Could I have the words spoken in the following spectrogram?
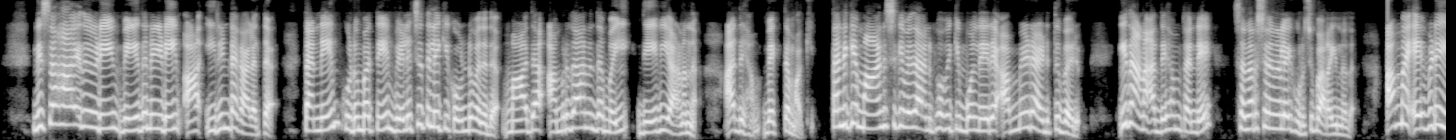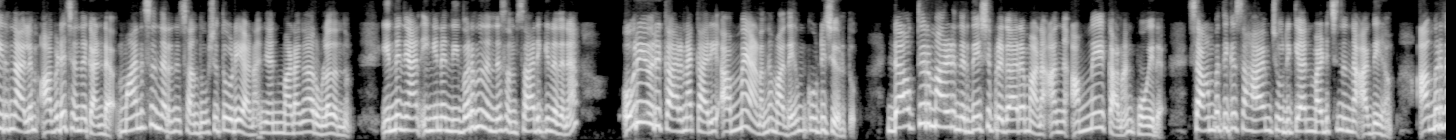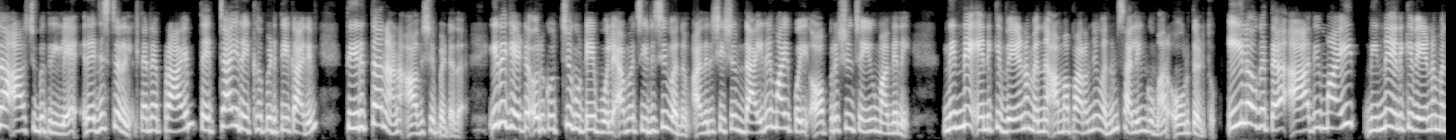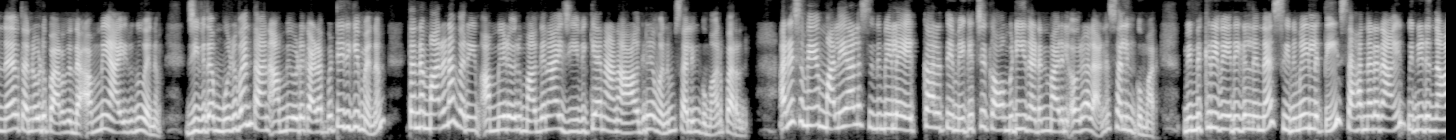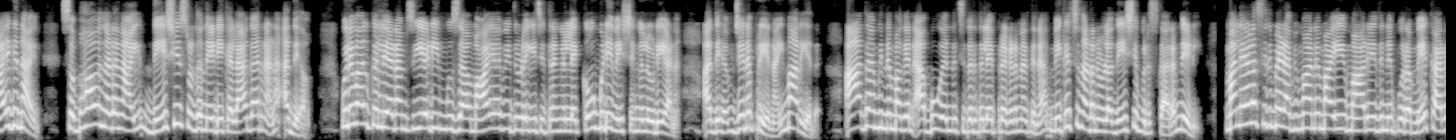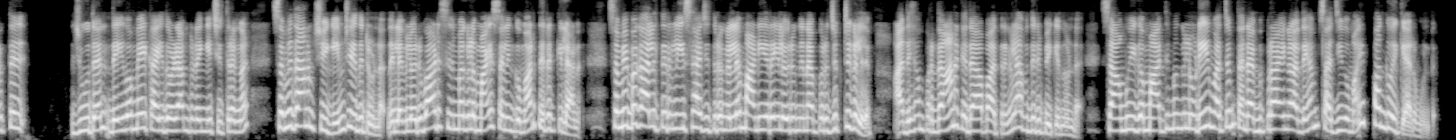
നിസ്സഹായതയുടെയും വേദനയുടെയും ആ ഇരുണ്ട കാലത്ത് തന്നെയും കുടുംബത്തെയും വെളിച്ചത്തിലേക്ക് കൊണ്ടുവന്നത് മാതാ അമൃതാനന്ദമയി ദേവിയാണെന്ന് അദ്ദേഹം വ്യക്തമാക്കി. തനിക്ക് മാനസിക വേദ അനുഭവിക്കുമ്പോൾ നേരെ അമ്മയുടെ അടുത്ത് വരും. ഇതാണ് അദ്ദേഹം തന്റെ സന്ദർശനങ്ങളെ കുറിച്ച് പറയുന്നത്. അമ്മ എവിടെ ഇരുന്നാലും അവിടെ ചെന്ന് കണ്ട് മനസ്സ് നിറഞ്ഞ സന്തോഷത്തോടെയാണ് ഞാൻ മടങ്ങാറുള്ളതെന്നും ഇന്ന് ഞാൻ ഇങ്ങനെ നിവർന്നു നിന്ന് സംസാരിക്കുന്നതിന് ഒരേ ഒരു കാരണക്കാരി അമ്മയാണെന്നും അദ്ദേഹം കൂട്ടിച്ചേർത്തു. ഡോക്ടർമാരുടെ നിർദ്ദേശപ്രകാരമാണ് അന്ന് അമ്മയെ കാണാൻ പോയത്. സാമ്പത്തിക സഹായം ചോദിക്കാൻ മടിച്ചു നിന്ന അദ്ദേഹം അമൃത ആശുപത്രിയിലെ രജിസ്റ്ററിൽ തന്റെ പ്രായം തെറ്റായി രേഖപ്പെടുത്തിയ കാര്യം തിരുത്താനാണ് ആവശ്യപ്പെട്ടത്. ഇത് കേട്ട് ഒരു കൊച്ചുകുട്ടിയെ പോലെ അമ്മ ചിരിച്ചു വന്നും. അതിനുശേഷം ധൈര്യമായി പോയി ഓപ്പറേഷൻ ചെയ്യൂ മകനെ. നിന്നെ എനിക്ക് വേണമെന്ന് അമ്മ പറഞ്ഞുവെന്നും സലീം കുമാർ ഓർത്തെടുത്തു. ഈ ലോകത്ത് ആദ്യമായി നിന്നെ എനിക്ക് വേണമെന്ന് തന്നോട് പറഞ്ഞത് അമ്മയായിരുന്നുവെന്നും ജീവിതം മുഴുവൻ താൻ അമ്മയോട് കടപ്പെട്ടിരിക്കുമെന്നും തന്റെ മരണം വരെയും അമ്മയുടെ ഒരു മകനായി ജീവിക്കാനാണ് ആഗ്രഹമെന്നും സലീം കുമാർ പറഞ്ഞു. അതേസമയം മലയാള സിനിമയിലെ എക്കാലത്തെ മികച്ച കോമഡി നടന്മാരിൽ ഒരാളാണ് സലീം കുമാർ മിമിക്രി വേദികളിൽ നിന്ന് സിനിമയിലെത്തി സഹനടനായും പിന്നീട് നായകനായും സ്വഭാവ നടനായും ദേശീയ ശ്രദ്ധ നേടിയ കലാകാരനാണ് അദ്ദേഹം. പുലിവാൽ കല്യാണം സി ഡി മുസ മായാവി തുടങ്ങിയ ചിത്രങ്ങളിലെ കോമഡി വേഷങ്ങളിലൂടെയാണ് അദ്ദേഹം ജനപ്രിയനായി മാറിയത്. ആദാമിന്റെ മകൻ അബു എന്ന ചിത്രത്തിലെ പ്രകടനത്തിന് മികച്ച നടനുള്ള ദേശീയ പുരസ്കാരം നേടി. മലയാള സിനിമയുടെ അഭിമാനമായി മാറിയതിന് പുറമെ കറുത്ത ജൂതൻ ദൈവമേ കൈതൊഴാം തുടങ്ങിയ ചിത്രങ്ങൾ സംവിധാനം ചെയ്യുകയും ചെയ്തിട്ടുണ്ട്. നിലവിൽ ഒരുപാട് സിനിമകളുമായി സലിംകുമാർ തിരക്കിലാണ്. സമീപകാലത്ത് റിലീസായ ചിത്രങ്ങളിലും മണിയറയിൽ ഒരുങ്ങുന്ന പ്രൊജക്ടുകളിലും അദ്ദേഹം പ്രധാന കഥാപാത്രങ്ങൾ അവതരിപ്പിക്കുന്നുണ്ട്. സാമൂഹിക മാധ്യമങ്ങളിലൂടെയും മറ്റും തന്റെ അഭിപ്രായങ്ങൾ അദ്ദേഹം സജീവമായി പങ്കുവയ്ക്കാറുമുണ്ട്.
